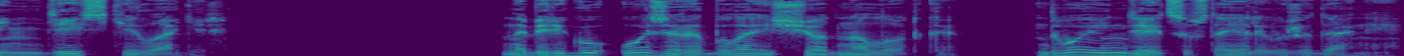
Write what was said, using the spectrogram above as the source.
Индейский лагерь. На берегу озера была еще одна лодка. Двое индейцев стояли в ожидании.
